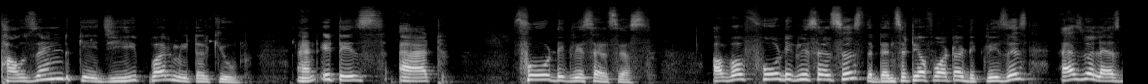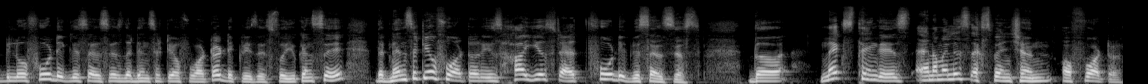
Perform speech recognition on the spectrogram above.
1000 kg per meter cube and it is at 4 degree Celsius. Above 4 degree Celsius the density of water decreases as well as below 4 degree Celsius the density of water decreases. So you can say the density of water is highest at 4 degree Celsius. The Next thing is anomalous expansion of water.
